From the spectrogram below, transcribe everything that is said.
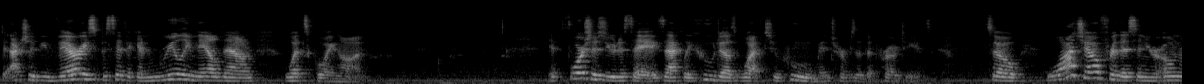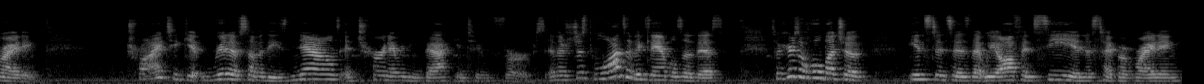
to actually be very specific and really nail down what's going on. It forces you to say exactly who does what to whom in terms of the proteins. So watch out for this in your own writing. Try to get rid of some of these nouns and turn everything back into verbs. And there's just lots of examples of this. So here's a whole bunch of instances that we often see in this type of writing.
